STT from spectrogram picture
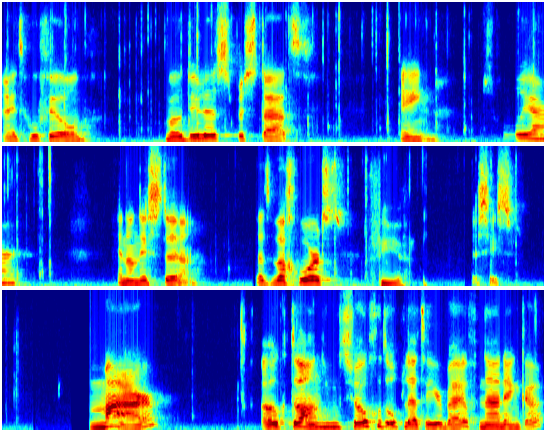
uit hoeveel modules bestaat één schooljaar? En dan is de, het wachtwoord... Vier. Precies. Maar, ook dan, je moet zo goed opletten hierbij, of nadenken.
